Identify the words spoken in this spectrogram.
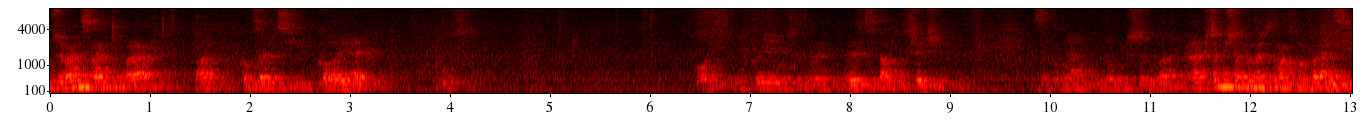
używając NTP, tak, koncepcji kolejek, ups, oj, nie wkleiłem niestety e, cytatu z sieci, zapomniałem o drobnym szczególe. Chciałbym jeszcze nawiązać do tematu konferencji.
